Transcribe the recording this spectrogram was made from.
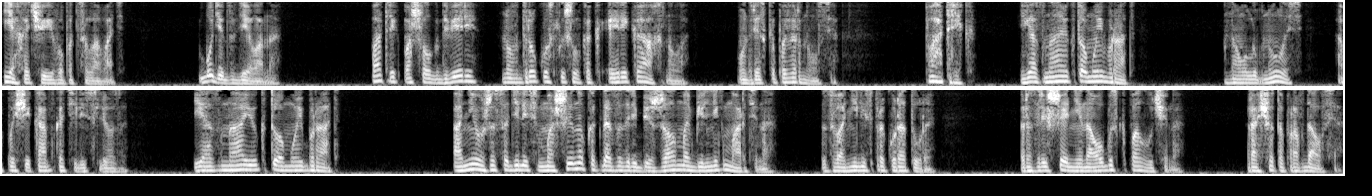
Я хочу его поцеловать. Будет сделано. Патрик пошел к двери, но вдруг услышал, как Эрика ахнула. Он резко повернулся. «Патрик, я знаю, кто мой брат». Она улыбнулась, а по щекам катились слезы. «Я знаю, кто мой брат». Они уже садились в машину, когда задребезжал мобильник Мартина. Звонили из прокуратуры. Разрешение на обыск получено. Расчет оправдался.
